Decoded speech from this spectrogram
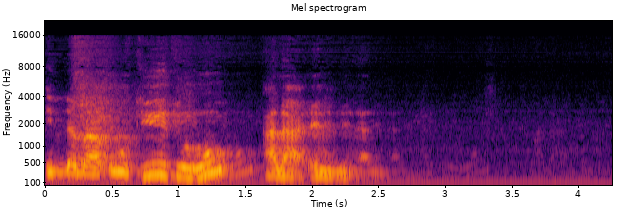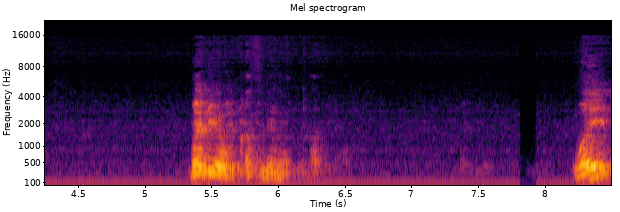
ኢነማ ኡቲቱሁ አላ ዒልም ይላል። በእኔ እውቀት ነው የመጣው ወይም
